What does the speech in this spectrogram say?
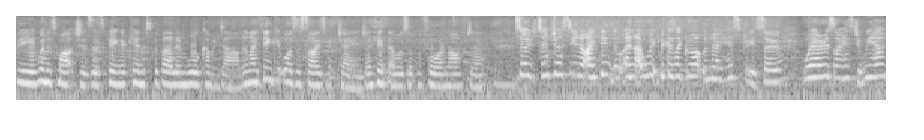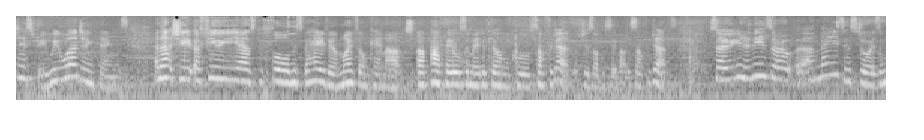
the women's marches as being akin to the Berlin Wall coming down, and I think it was a seismic change. I think there was a before and after. So, so just you know, I think that, and I, because I grew up with no history, so where is our history? We had history. We were doing things. And actually, a few years before Misbehaviour, my film came out, uh, Pathé also made a film called Suffragette, which is obviously about the suffragettes. So, you know, these are amazing stories in,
